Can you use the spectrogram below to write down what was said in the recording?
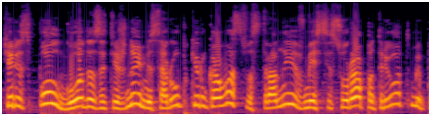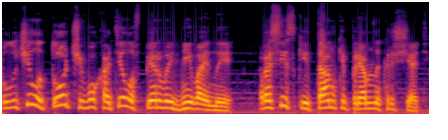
Через полгода затяжной мясорубки руководство страны вместе с ура-патриотами получило то, чего хотело в первые дни войны – российские танки прямо на Крещатике.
